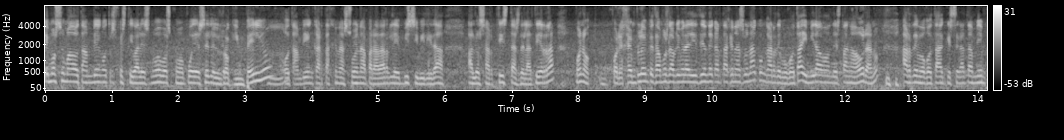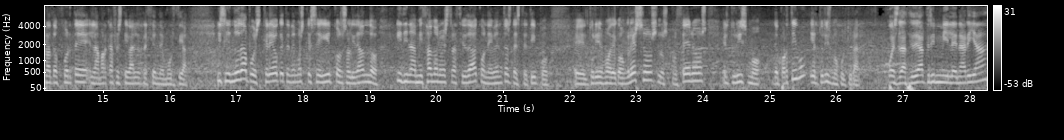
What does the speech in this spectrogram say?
Hemos sumado también otros festivales nuevos como puede ser el Rock Imperio mm. o también Cartagena Suena para darle visibilidad a los artistas de la tierra. Bueno, por ejemplo, empezamos la primera edición de Cartagena Suena con Gar de Bogotá y mira dónde están ahora, ¿no? Ar de Bogotá, que será también plato fuerte en la marca Festival de Región de Murcia. Y sin duda, pues creo que tenemos que seguir consolidando y dinamizando nuestra ciudad con eventos de este tipo. El turismo de congresos, los cruceros, el turismo deportivo y el turismo cultural. Pues la ciudad trimilenaria,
